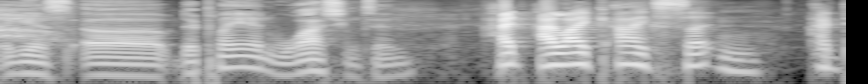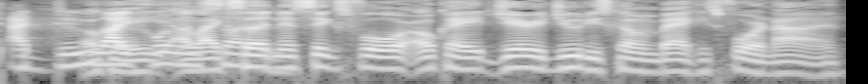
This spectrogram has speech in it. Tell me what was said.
against? uh They're playing Washington. I, I like I like Sutton. I, I do Okay, like I like Sutton. Sutton at six four. Okay, Jerry Jeudy's coming back. He's four nine.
